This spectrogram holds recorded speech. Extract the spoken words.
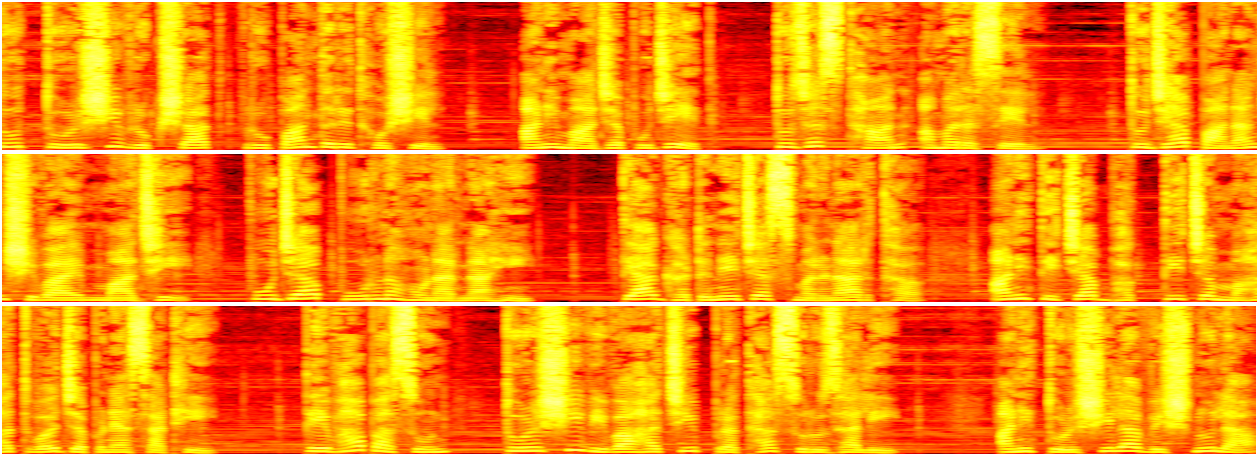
तू तुळशी वृक्षात रूपांतरित होशील आणि माझ्या पूजेत तुझं स्थान अमर असेल. तुझ्या पानांशिवाय माझी पूजा पूर्ण होणार नाही. त्या घटनेच्या स्मरणार्थ आणि तिच्या भक्तीचं महत्त्व जपण्यासाठी तेव्हापासून तुळशी विवाहाची प्रथा सुरू झाली आणि तुळशीला विष्णूला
